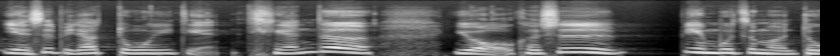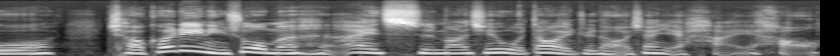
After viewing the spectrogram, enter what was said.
也是比较多一点，甜的有，可是并不这么多。巧克力，你说我们很爱吃吗？其实我倒也觉得好像也还好。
